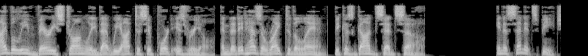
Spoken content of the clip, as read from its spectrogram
I believe very strongly that we ought to support Israel, and that it has a right to the land, because God said so." In a Senate speech,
